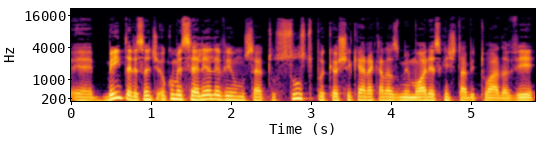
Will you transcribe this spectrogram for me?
é bem interessante. Eu comecei a ler, levei um certo susto, porque eu achei que era aquelas memórias que a gente está habituado a ver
